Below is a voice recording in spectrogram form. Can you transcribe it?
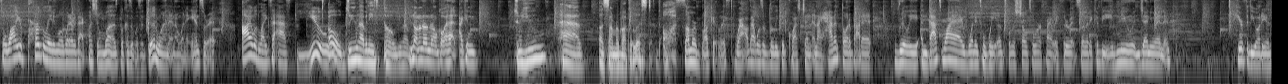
So while you're percolating on whatever that question was, because it was a good one and I want to answer it, I would like to ask you. oh, do you have any? Oh, you have. no, no, no, no. Go ahead. I can. Do you have a summer bucket list? Oh, a summer bucket list. Wow, that was a really good question, and I haven't thought about it really, and that's why I wanted to wait until the show to work my way through it so that it could be new and genuine and here for the audience.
